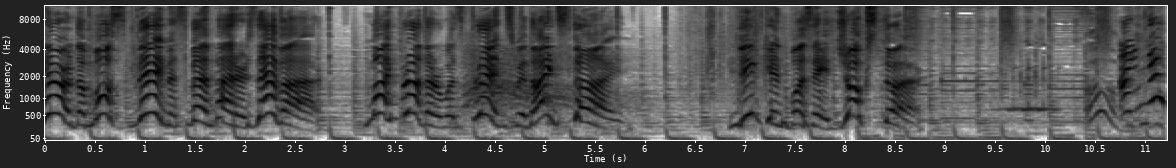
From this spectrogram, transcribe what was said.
Here are the most famous vampires ever! My brother was friends with Einstein! Lincoln was a jokester! Oh. I knew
